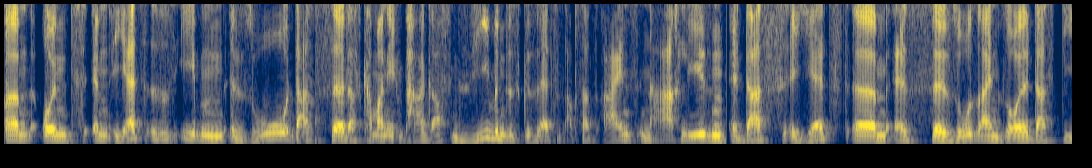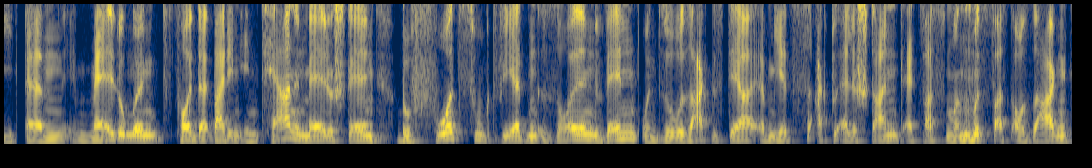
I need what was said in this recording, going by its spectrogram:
Ähm, und ähm, jetzt ist es eben so, dass, äh, das kann man in Paragraphen 7 des Gesetzes Absatz 1 nachlesen, äh, dass jetzt ähm, es äh, so sein soll, dass die ähm, Meldungen der, bei den internen Meldestellen bevorzugt werden sollen, wenn, und so sagt es der ähm, jetzt aktuelle Stand, etwas, man muss fast auch sagen,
